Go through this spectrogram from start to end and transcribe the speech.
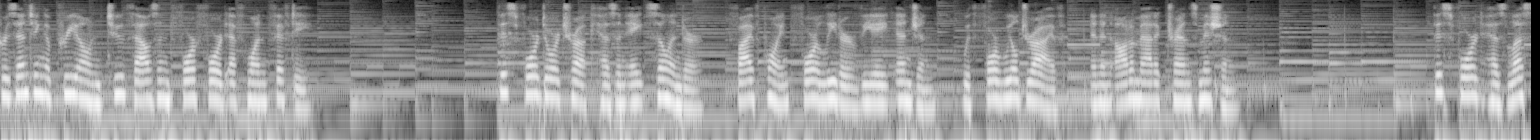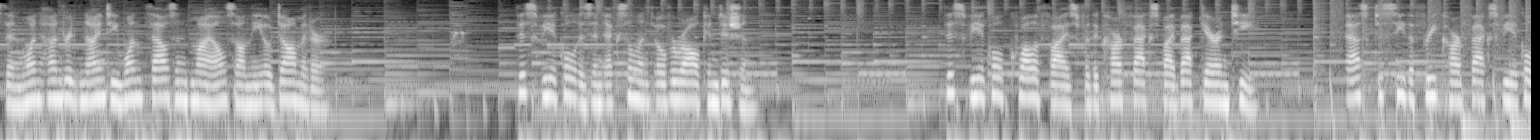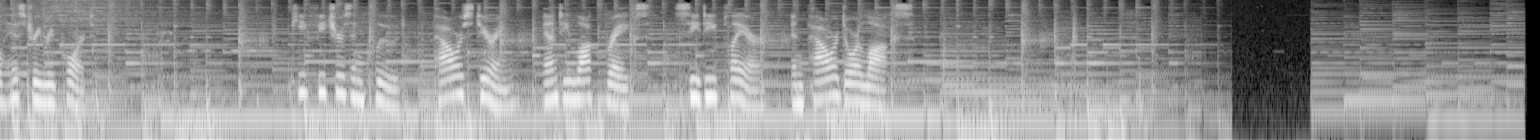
Presenting a pre-owned 2004 Ford F-150. This four-door truck has an 8-cylinder, 5.4-liter V8 engine, with four-wheel drive, and an automatic transmission. This Ford has less than 191,000 miles on the odometer. This vehicle is in excellent overall condition. This vehicle qualifies for the Carfax buyback guarantee. Ask to see the free Carfax vehicle history report. Key features include, power steering, anti-lock brakes, CD player, and power door locks.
